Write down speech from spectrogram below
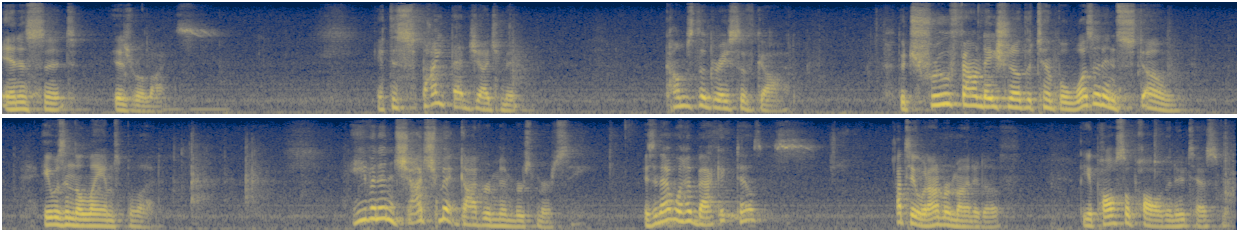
innocent Israelites. Yet, despite that judgment, comes the grace of God. The true foundation of the temple wasn't in stone, it was in the Lamb's blood. Even in judgment, God remembers mercy. Isn't that what Habakkuk tells us? I'll tell you what I'm reminded of. The Apostle Paul in the New Testament,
